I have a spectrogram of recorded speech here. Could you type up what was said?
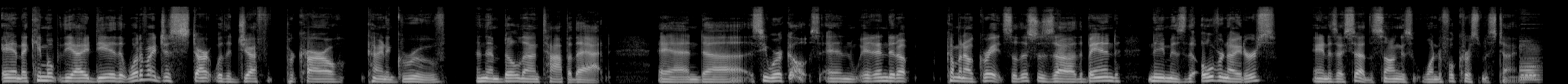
and I came up with the idea that what if I just start with a Jeff Porcaro kind of groove and then build on top of that and uh, see where it goes, and it ended up coming out great. So this is uh, the band name is the Overnighters. And as I said, the song is Wonderful Christmas Time.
